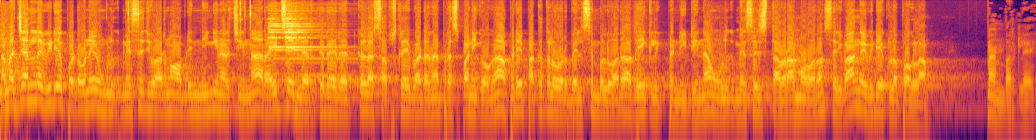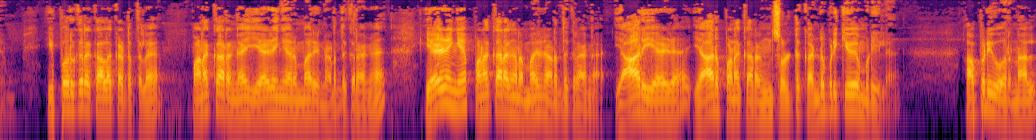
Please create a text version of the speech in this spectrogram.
நம்ம சேனலில் வீடியோ போட்டோடனே உங்களுக்கு மெசேஜ் வரணும் அப்படின்னு நீங்கள் நினச்சிங்கன்னா ரைட் சைடில் இருக்கிற ரெட் கலர் சப்ஸ்கிரைப் பட்டனை ப்ரெஸ் பண்ணிக்கோங்க. அப்படியே பக்கத்தில் ஒரு பெல் சிம்பிள் வரும். அதே கிளிக் பண்ணிட்டீங்கன்னா உங்களுக்கு மெசேஜ் தவறாமல் வரும். சரி வாங்க வீடியோக்குள்ளே போகலாம். நண்பர்களே இப்போ இருக்கிற காலகட்டத்தில் பணக்காரங்க ஏழைங்கிற மாதிரி நடந்துக்கிறாங்க. ஏழைங்க பணக்காரங்கிற மாதிரி நடந்துக்கிறாங்க. யார் ஏழை யார் பணக்காரங்கன்னு சொல்லிட்டு கண்டுபிடிக்கவே முடியல. அப்படி ஒரு நாள்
